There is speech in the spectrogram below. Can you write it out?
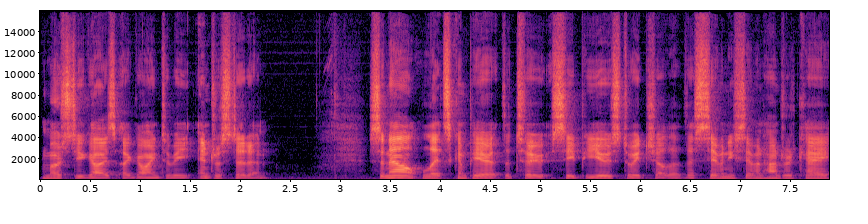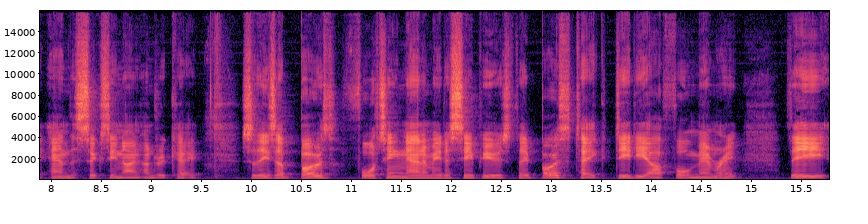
most of you guys are going to be interested in. So now let's compare the two CPUs to each other, the 7700K and the 6900K. So these are both 14 nanometer CPUs. They both take DDR4 memory. The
